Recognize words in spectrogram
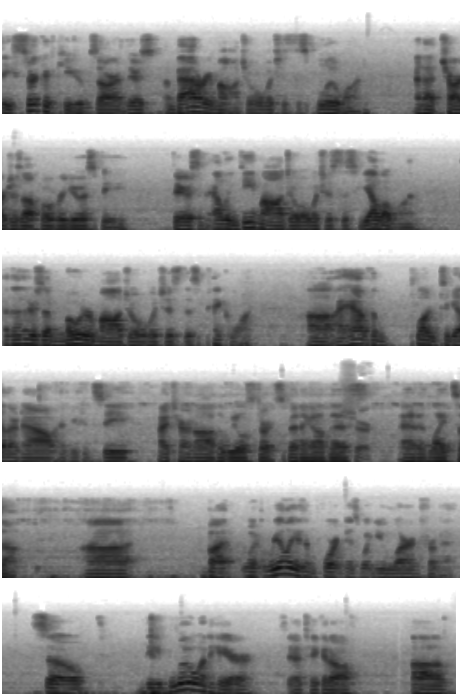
the circuit cubes are there's a battery module, which is this blue one, and that charges up over USB. There's an LED module, which is this yellow one, and then there's a motor module, which is this pink one. Uh, I have them plugged together now, and you can see I turn on, the wheels start spinning on this, Sure. and it lights up. Uh, but what really is important is what you learn from it. So the blue one here, see I take it off, um,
